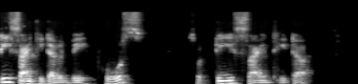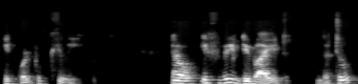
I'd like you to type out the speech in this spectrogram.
T sine theta will be force. So T sine theta equal to QE. Now, if we divide the two,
